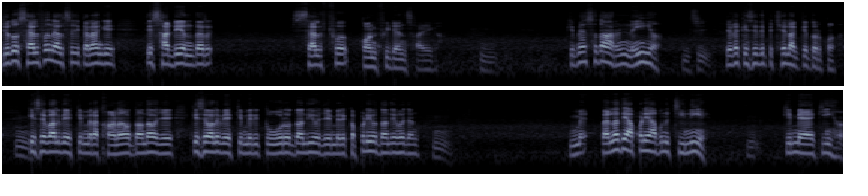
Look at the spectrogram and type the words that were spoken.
ਜਦੋਂ ਸੈਲਫ ਐਨਾਲਿਸਿਸ ਕਰਾਂਗੇ ਤੇ ਸਾਡੇ ਅੰਦਰ ਸੈਲਫ ਕੌਨਫੀਡੈਂਸ ਆਏਗਾ ਕਿ ਮੈਂ ਸਧਾਰਨ ਨਹੀਂ ਆ ਜੀ। ਜਿਹੜਾ ਕਿਸੇ ਦੇ ਪਿੱਛੇ ਲੱਗ ਕੇ ਤੁਰ ਪਾ। ਕਿਸੇ ਵੱਲ ਵੇਖ ਕੇ ਮੇਰਾ ਖਾਣਾ ਉਦਾਂ ਦਾ ਹੋ ਜੇ ਕਿਸੇ ਵੱਲ ਵੇਖ ਕੇ ਮੇਰੀ ਤੋਰ ਉਦਾਂ ਦੀ ਹੋ ਜੇ ਮੇਰੇ ਕੱਪੜੇ ਉਦਾਂ ਦੇ ਹੋ ਜਾਣ। ਮੈਂ ਪਹਿਲਾਂ ਤੇ ਆਪਣੇ ਆਪ ਨੂੰ ਚੀਨੀਏ ਕਿ ਮੈਂ ਕੀ ਹਾਂ।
